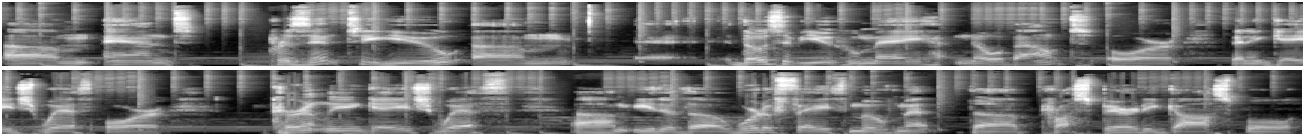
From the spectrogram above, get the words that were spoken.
um, and present to you um, those of you who may know about or been engaged with or currently engaged with um, either the Word of Faith movement, the Prosperity Gospel,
